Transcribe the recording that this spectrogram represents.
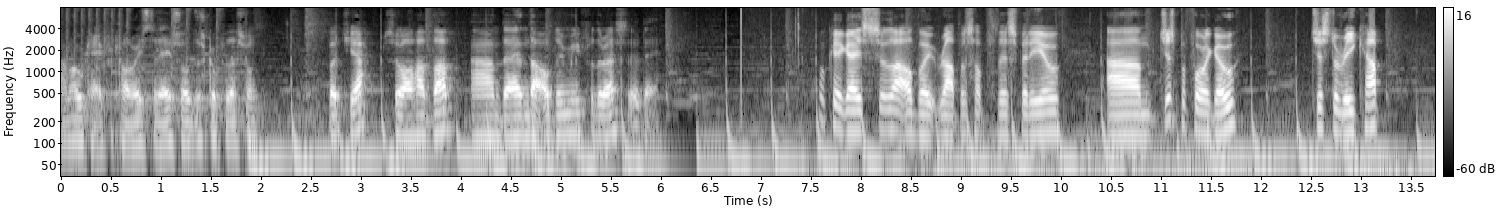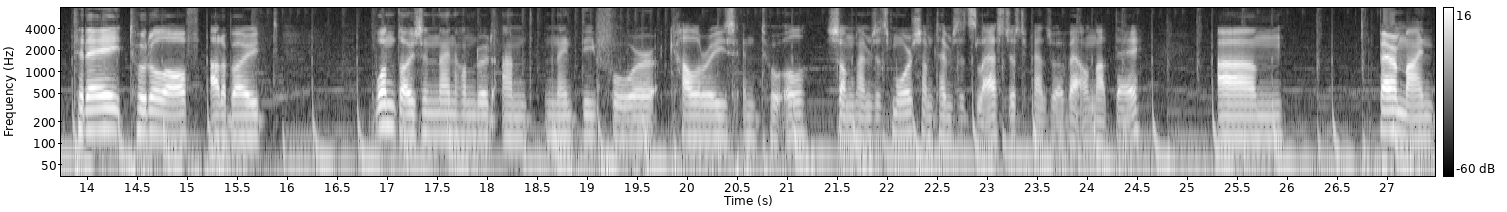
I'm okay for calories today, so I'll just go for this one. But yeah, so I'll have that, and then that'll do me for the rest of the day. Okay guys, so that'll about wrap us up for this video. Um, just before I go, just a recap. Today, total off at about 1994 calories in total. Sometimes it's more, sometimes it's less, just depends what I ate on that day. Um, bear in mind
